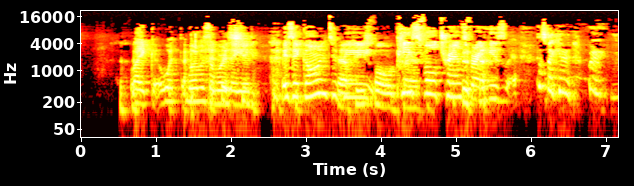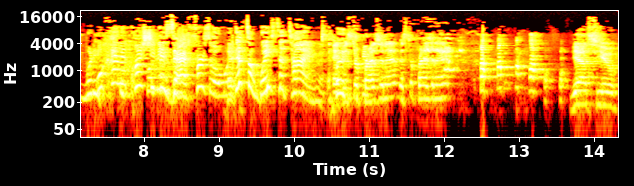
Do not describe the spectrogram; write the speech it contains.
like what what was the word they used? Is it going to Uh, be peaceful peaceful transfer? And he's It's like, wait, what, you, what kind of question is that? First of all, that's a waste of time. Hey, Mr. President, Mr. President. yes, you.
